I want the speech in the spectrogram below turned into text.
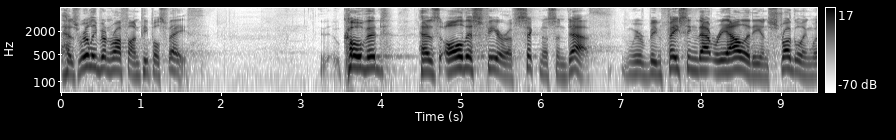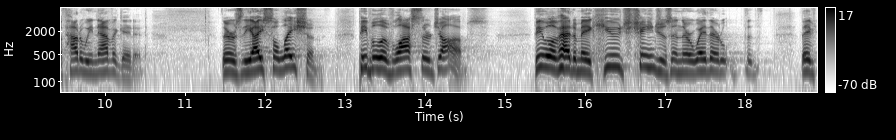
has really been rough on people's faith. COVID has all this fear of sickness and death. We've been facing that reality and struggling with how do we navigate it. There's the isolation. People have lost their jobs. People have had to make huge changes in their way they've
